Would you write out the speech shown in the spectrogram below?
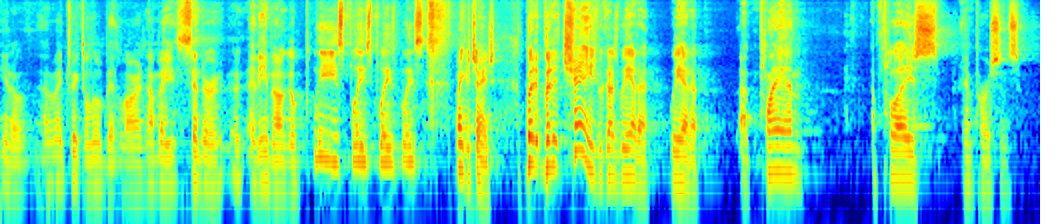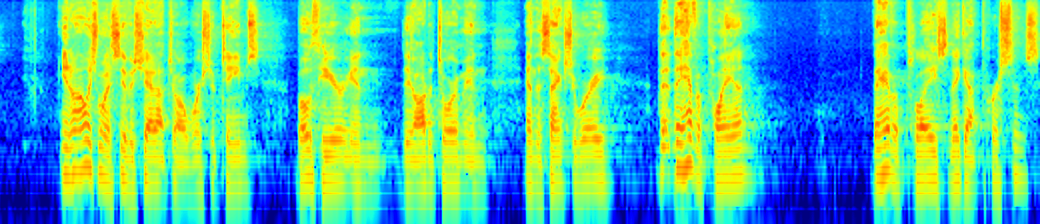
You know, I may tweak a little bit, Lauren. I may send her an email and go, please, please, please, please, make a change. But, but it changed because we had, a, we had a, a plan, a place, and persons. You know, I always want to give a shout out to our worship teams, both here in the auditorium and, and the sanctuary. They have a plan, they have a place, and they got persons.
